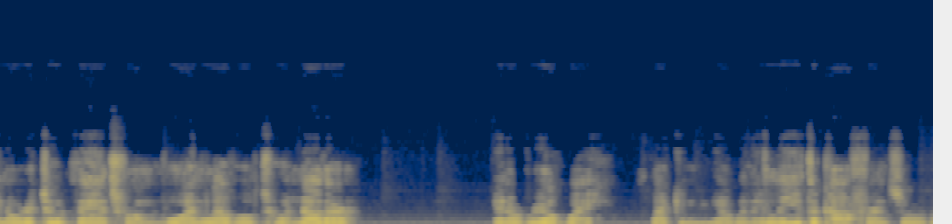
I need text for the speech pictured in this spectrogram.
in order to advance from one level to another in a real way. Like, you know, when they leave the conference or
